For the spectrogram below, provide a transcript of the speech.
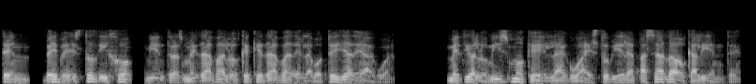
Ten, bebe esto, dijo, mientras me daba lo que quedaba de la botella de agua. Me dio lo mismo que el agua estuviera pasada o caliente.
